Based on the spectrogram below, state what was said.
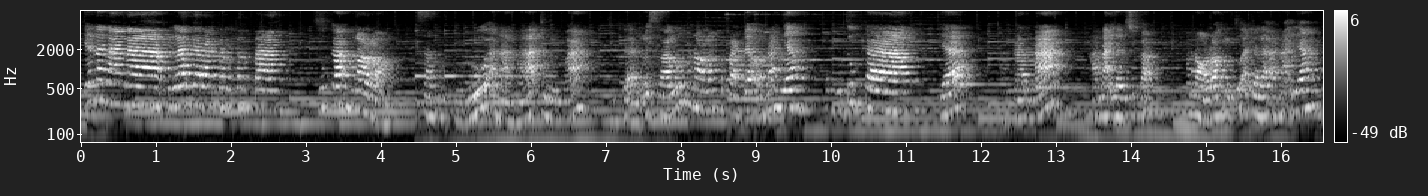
Demikian anak-anak, bila karakter tentang suka menolong. Sang guru anak-anak di rumah juga harus selalu menolong kepada orang yang membutuhkan. Ya, karena anak yang suka menolong itu adalah anak yang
